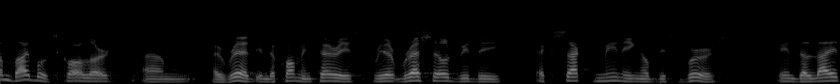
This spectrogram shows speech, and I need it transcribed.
Some Bible scholars um, I read in the commentaries re- wrestled with the exact meaning of this verse in the light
